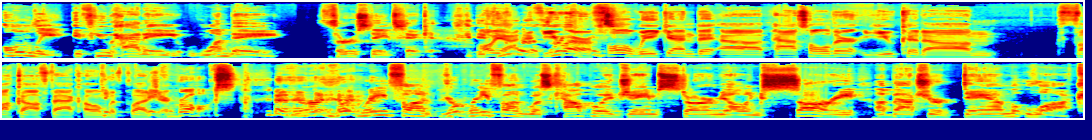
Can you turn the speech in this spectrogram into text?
only if you had a one day Thursday ticket. If oh yeah, were if you are a full weekend uh, pass holder, you could um fuck off back home with Kick pleasure. rocks. your, your refund, your refund was Cowboy James Storm yelling "Sorry about your damn luck."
